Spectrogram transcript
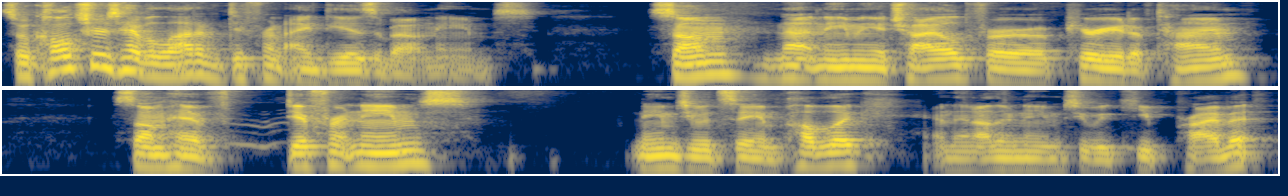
So cultures have a lot of different ideas about names. Some not naming a child for a period of time. Some have different names, names you would say in public, and then other names you would keep private.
